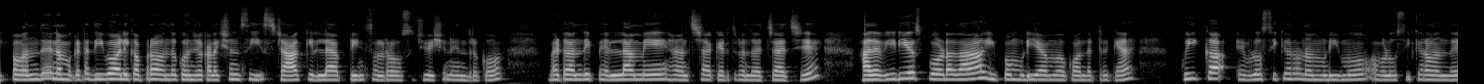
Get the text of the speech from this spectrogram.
இப்போ வந்து நம்மக்கிட்ட தீபாவளிக்கு அப்புறம் வந்து கொஞ்சம் கலெக்ஷன்ஸ் ஸ்டாக் இல்லை அப்படின்னு சொல்கிற ஒரு சுச்சுவேஷன் இருந்திருக்கும். பட் வந்து இப்போ எல்லாமே ஹேண்ட் ஸ்டாக் எடுத்துகிட்டு வந்து வச்சாச்சு. அதை வீடியோஸ் போட தான் இப்போ முடியாமல் உட்காந்துட்ருக்கேன் குயிக்காக எவ்வளோ சீக்கிரம் நான் முடியுமோ அவ்வளோ சீக்கிரம் வந்து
